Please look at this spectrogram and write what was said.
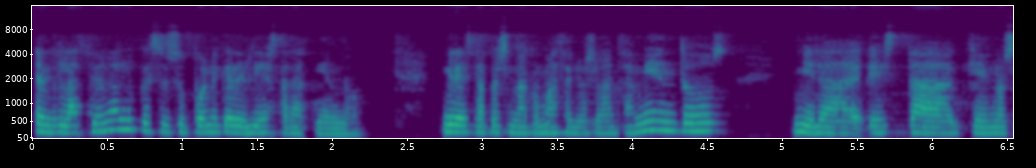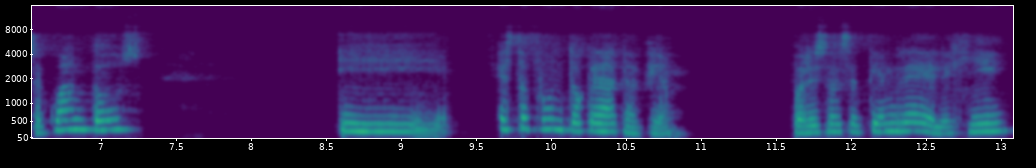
en relación a lo que se supone que debería estar haciendo mira esta persona cómo hace los lanzamientos, mira esta que no sé cuántos. Y esto fue un toque de atención. Por eso en septiembre elegí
